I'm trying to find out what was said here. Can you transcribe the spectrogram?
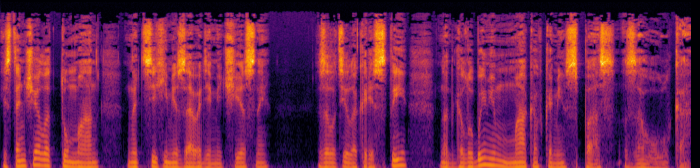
истончала туман над тихими заводями Честны, золотила кресты над голубыми маковками спас заулка.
